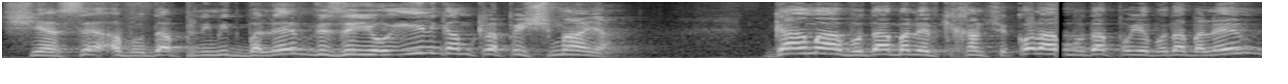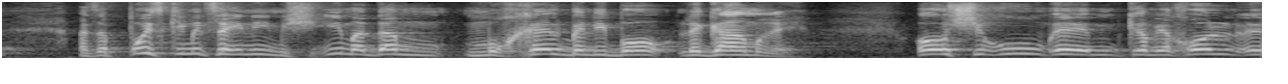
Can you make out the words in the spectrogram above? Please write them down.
שיעשה עבודה פנימית בלב, וזה יועיל גם כלפי שמיא. גם העבודה בלב, כיוון שכל העבודה פה היא עבודה בלב, אז הפויסקים מציינים שאם אדם מוחל בליבו לגמרי, או שהוא אה, כביכול אה,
